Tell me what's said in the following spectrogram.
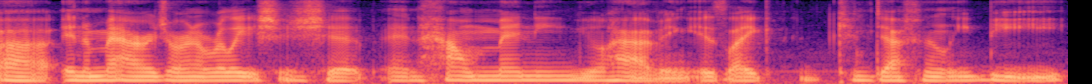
uh, in a marriage or in a relationship, and how many you're having is like can definitely be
